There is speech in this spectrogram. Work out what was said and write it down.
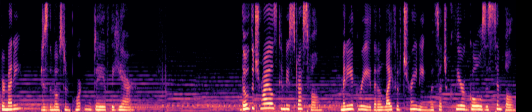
For many, it is the most important day of the year. Though the trials can be stressful, many agree that a life of training with such clear goals is simple,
